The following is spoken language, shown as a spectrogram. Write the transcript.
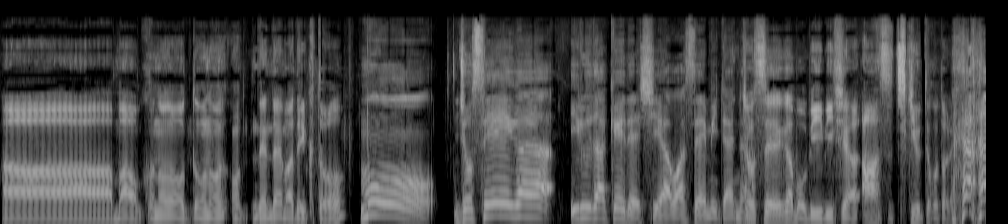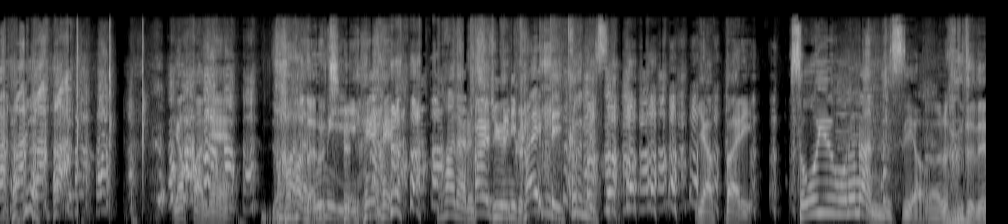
ああ、まあ、この、この年代まで行くと、もう、女性がいるだけで幸せみたいな。女性がもう BBC アース地球ってことね。やっぱね、母なる地海に、母なる地球に 帰っていくんですよ。やっぱり。そういうものなんですよ。なるほどね。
